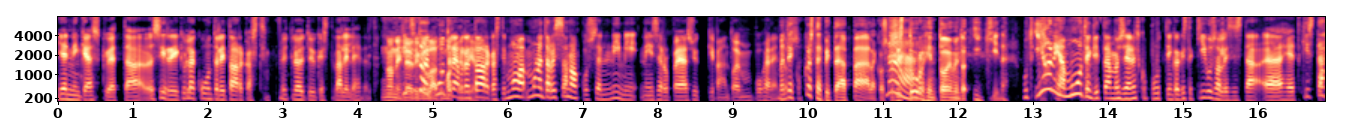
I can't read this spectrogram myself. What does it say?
Jennin käsky, että Siri kyllä kuunteli tarkasti. Nyt löytyykö sitten välilehdeltä. No niin, löytyykö kuuntelee muuten tarkasti. Mulla, mun ei tarvitse sanoa, kun sen nimi, niin se rupeaa sykkimään toi mun puhelin Mä en tiedä, kuka sitä pitää päällä, koska Mä. siis turhin toiminto ikinä. Mutta ihania muutenkin tämmöisiä, nyt kun puhuttiin kaikista kiusallisista äh, hetkistä,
